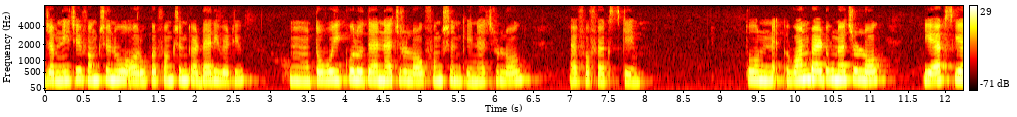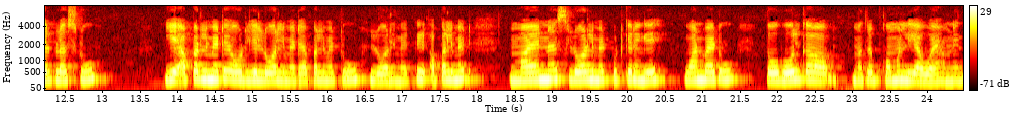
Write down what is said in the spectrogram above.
जब नीचे फ़ंक्शन हो और ऊपर फ़ंक्शन का डेरिवेटिव तो वो इक्वल होता है नेचुरल लॉग फ़ंक्शन के natural log F of X के। तो one by two natural log ये एक्स स्केयर प्लस टू ये अपर लिमिट है और ये लोअर लिमिट है। Upper limit to lower limit फिर upper limit minus lower limit put करेंगे। वन बाय टू तो होल का मतलब कॉमन लिया हुआ है हमने,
